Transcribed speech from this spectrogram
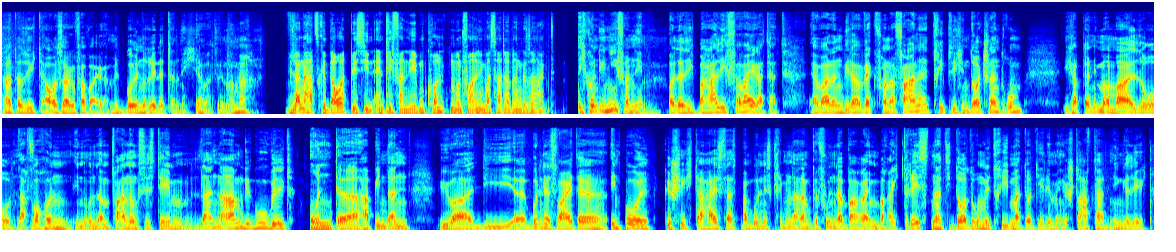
Da hat er sich der Aussage verweigert. Mit Bullen redet er nicht. Ja, was will man machen? Wie lange hat es gedauert, bis Sie ihn endlich vernehmen konnten? Und vor allen Dingen, was hat er dann gesagt? Ich konnte ihn nie vernehmen, weil er sich beharrlich verweigert hat. Er war dann wieder weg von der Fahne, trieb sich in Deutschland rum. Ich habe dann immer mal so nach Wochen in unserem Fahndungssystem seinen Namen gegoogelt und äh, habe ihn dann über die äh, bundesweite Inpol-Geschichte, heißt das, beim Bundeskriminalamt gefunden. Da war er im Bereich Dresden, hat sich dort rumgetrieben, hat dort jede Menge Straftaten hingelegt.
